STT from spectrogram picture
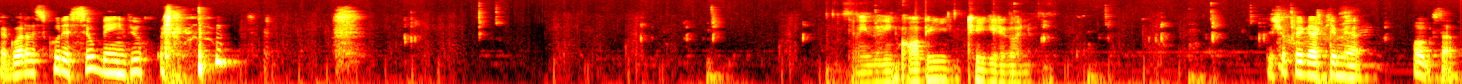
Agora escureceu bem, viu? Cobre e trigger agora. Deixa eu pegar aqui minha. Ô, Gustavo,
